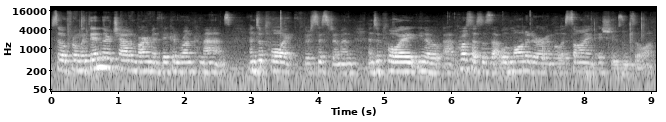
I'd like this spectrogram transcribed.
So from within their chat environment, they can run commands and deploy their system and, and deploy you know, uh, processes that will monitor and will assign issues and so on.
